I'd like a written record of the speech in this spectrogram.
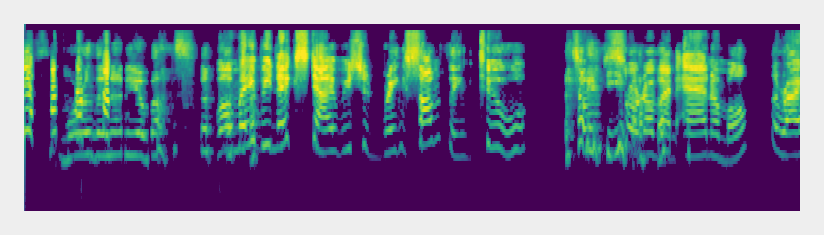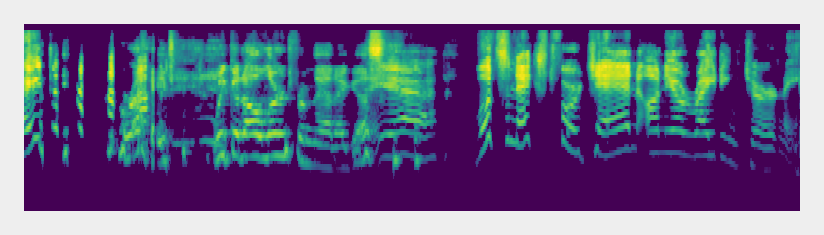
more than any of us well maybe next time we should bring something too some yeah. sort of an animal right right. We could all learn from that, I guess. Yeah. What's next for Jan on your writing journey?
